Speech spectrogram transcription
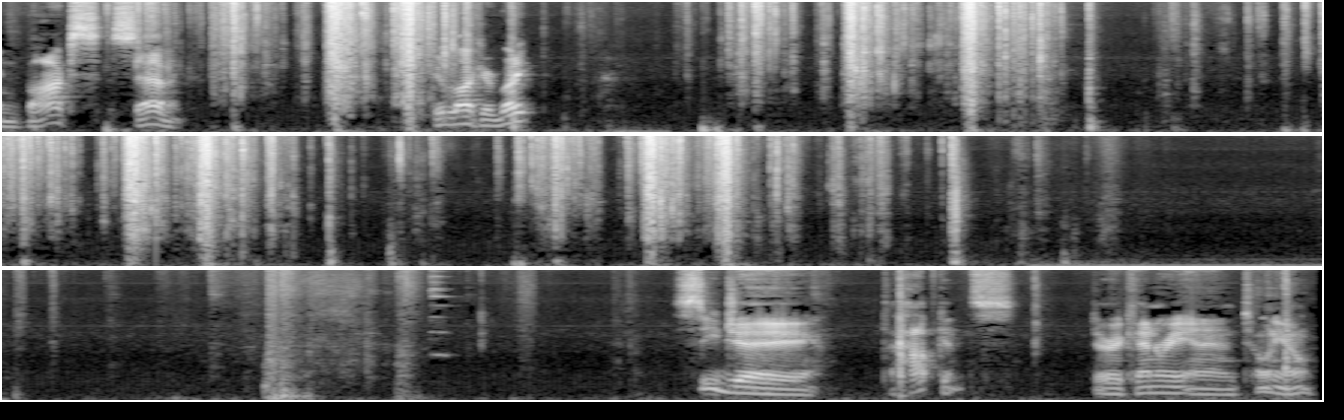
in box seven. Good luck, everybody. To Hopkins, Derrick Henry and Antonio.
